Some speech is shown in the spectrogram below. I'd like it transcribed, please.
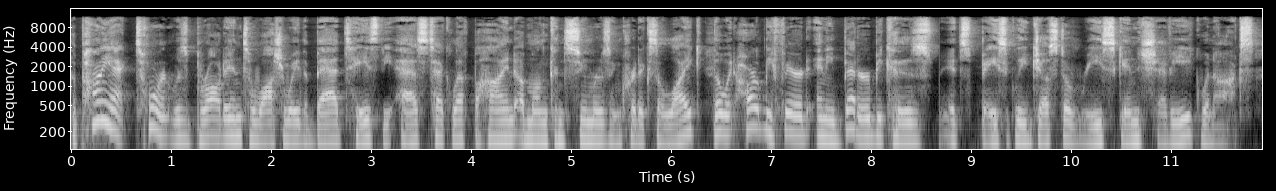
The Pontiac Torrent was brought in to wash away the bad taste the Aztek left behind among consumers and critics alike, though it hardly fared any better because it's basically just a reskinned Chevy Equinox.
